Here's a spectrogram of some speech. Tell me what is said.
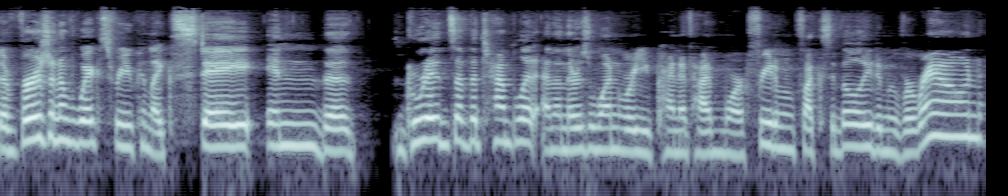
the version of Wix where you can like stay in the grids of the template and then there's one where you kind of have more freedom and flexibility to move around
